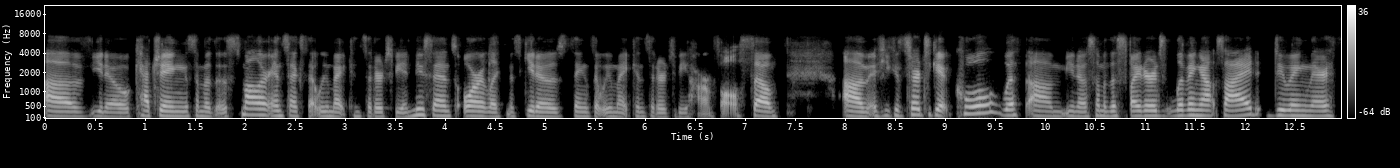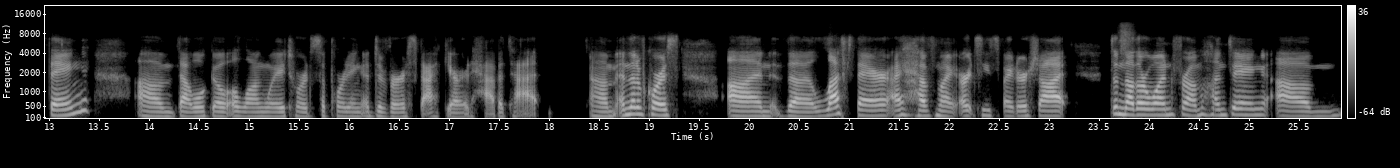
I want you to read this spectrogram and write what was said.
of you know catching some of those smaller insects that we might consider to be a nuisance or like mosquitoes things that we might consider to be harmful. So um, if you can start to get cool with um, you know some of the spiders living outside doing their thing um, that will go a long way towards supporting a diverse backyard habitat. Um, and then of course on the left there i have my artsy spider shot. It's another one from hunting. Um,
